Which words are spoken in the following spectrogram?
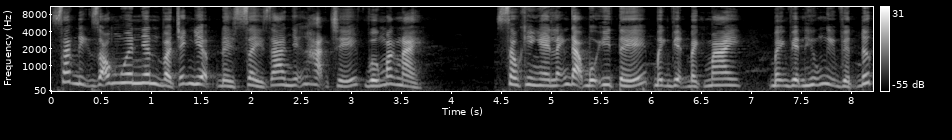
xác định rõ nguyên nhân và trách nhiệm để xảy ra những hạn chế vướng mắc này. Sau khi nghe lãnh đạo Bộ Y tế, Bệnh viện Bạch Mai, Bệnh viện Hữu nghị Việt Đức,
